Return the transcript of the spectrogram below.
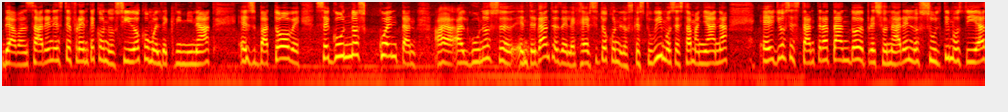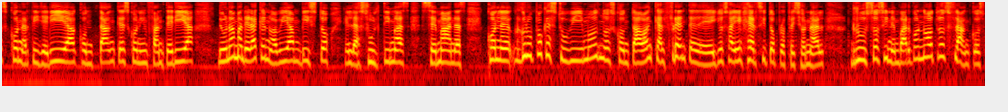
de avanzar en este frente conocido como el de Criminat Esbatove. Según nos cuentan algunos eh, entregantes del ejército con los que estuvimos esta mañana, ellos están tratando de presionar en los últimos días con artillería, con tanques, con infantería, de una manera que no habían visto en las últimas semanas. Con el grupo que estuvimos nos contaban que al frente de ellos hay ejército profesional ruso, sin embargo en otros flancos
